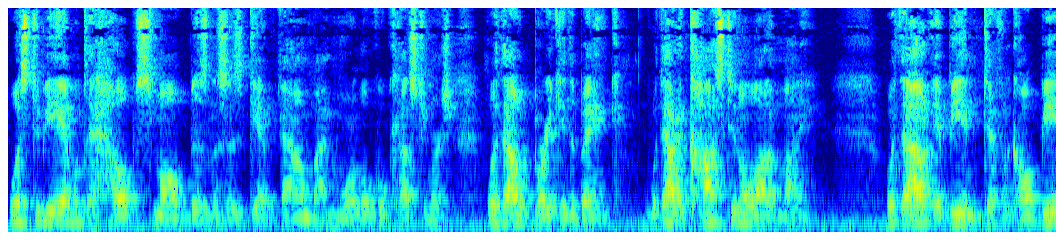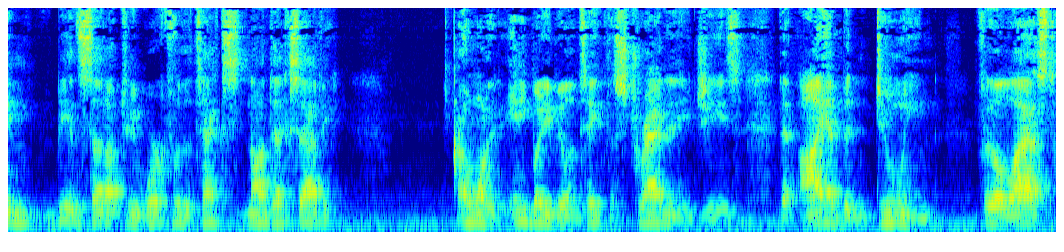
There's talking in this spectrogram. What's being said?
was to be able to help small businesses get found by more local customers without breaking the bank, without it costing a lot of money, without it being difficult, being being set up to work for the tech non-tech savvy. I wanted anybody to be able to take the strategies that I have been doing for the last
